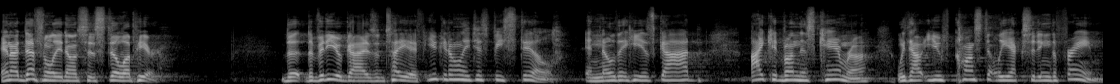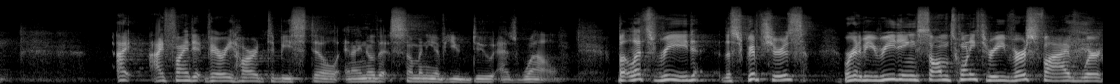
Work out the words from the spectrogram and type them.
and I definitely don't sit still up here. The, the video guys will tell you if you could only just be still and know that He is God, I could run this camera without you constantly exiting the frame. I, I find it very hard to be still, and I know that so many of you do as well. But let's read the scriptures. We're going to be reading Psalm 23, verse 5. We're,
